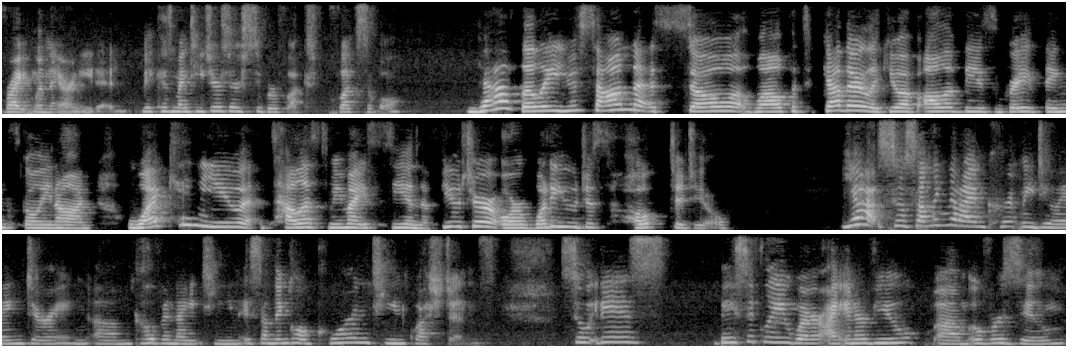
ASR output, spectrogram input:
right when they are needed because my teachers are super flex- flexible. Yeah, Lily, you sound so well put together. Like you have all of these great things going on. What can you tell us we might see in the future, or what do you just hope to do? Yeah, so something that I'm currently doing during um, COVID 19 is something called Quarantine Questions. So it is basically where I interview um, over Zoom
